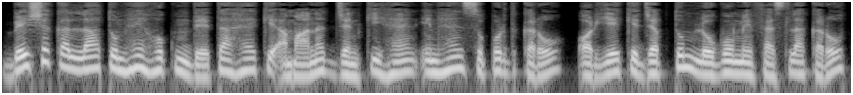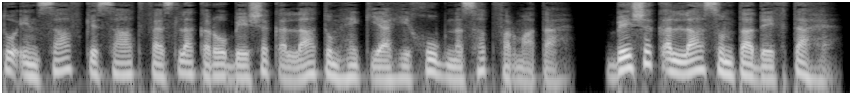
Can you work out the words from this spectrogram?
بے شک اللہ تمہیں حکم دیتا ہے کہ امانت جن کی ہیں، انہیں سپرد کرو، اور یہ کہ جب تم لوگوں میں فیصلہ کرو تو انصاف کے ساتھ فیصلہ کرو، بے شک اللہ تمہیں کیا ہی خوب نصحت فرماتا ہے۔ بے شک اللہ سنتا دیکھتا ہے۔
